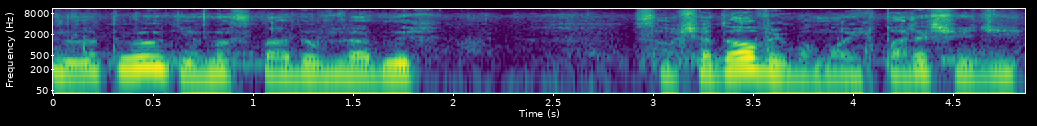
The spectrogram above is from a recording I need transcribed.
No tu nie ma spadów żadnych sąsiadowych, bo moich parę siedzi.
